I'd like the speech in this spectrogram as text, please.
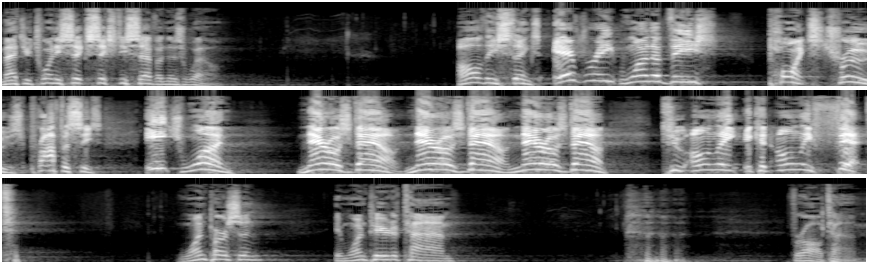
Matthew 26, 67 as well. All these things, every one of these points, truths, prophecies, each one narrows down, narrows down, narrows down to only, it can only fit one person in one period of time for all time.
